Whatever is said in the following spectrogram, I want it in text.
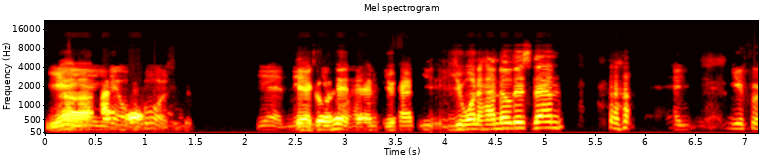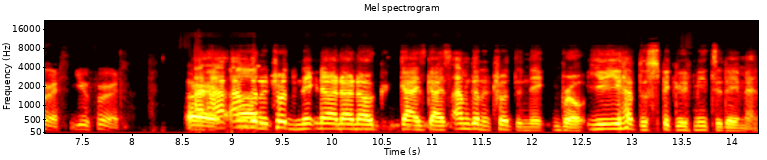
Yeah, uh, yeah, yeah, of course. Yeah. yeah, go ahead, go Dan. You have you, you want to handle this, Dan? you first. You first. All right, I, am um, gonna throw the Nick. No, no, no, guys, guys, I'm gonna throw the Nick, bro. You you have to speak with me today, man.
